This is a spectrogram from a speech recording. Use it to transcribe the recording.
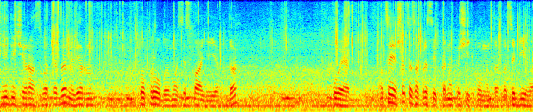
слідуючий раз в АТБ, мабуть, попробуємо ось Іспанія, да? Пует. Оце що це за присипка? Напишіть в коментах. Оце біла.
